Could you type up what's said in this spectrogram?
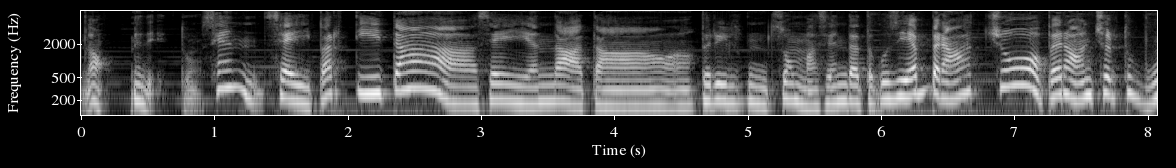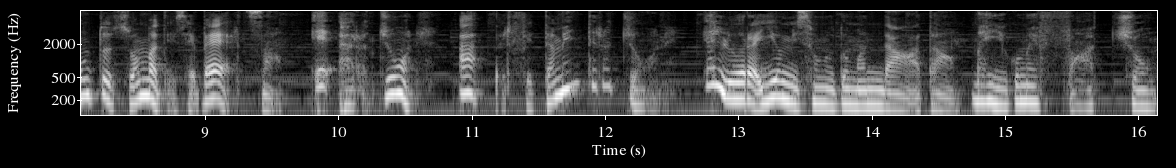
No, mi ha detto sei, sei, partita, sei andata per il insomma, sei andata così a braccio, però a un certo punto insomma ti sei persa. E ha ragione, ha perfettamente ragione. E allora io mi sono domandata, ma io come faccio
